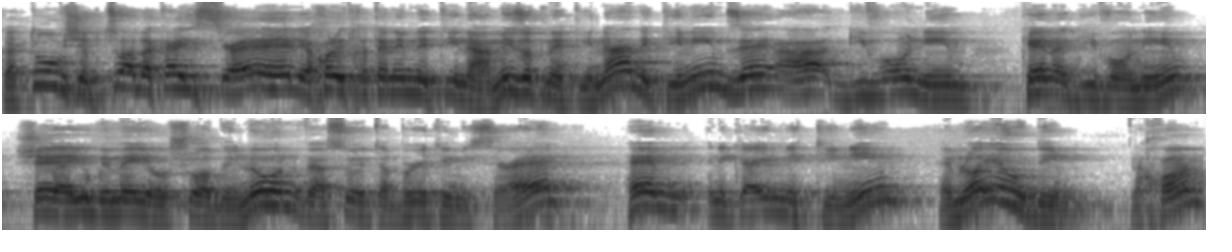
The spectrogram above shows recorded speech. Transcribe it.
כתוב שפצוע דקה ישראל יכול להתחתן עם נתינה. מי זאת נתינה? נתינים זה הגבעונים. כן, הגבעונים שהיו בימי יהושע בן נון ועשו את הברית עם ישראל. הם נקראים נתינים, הם לא יהודים, נכון?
